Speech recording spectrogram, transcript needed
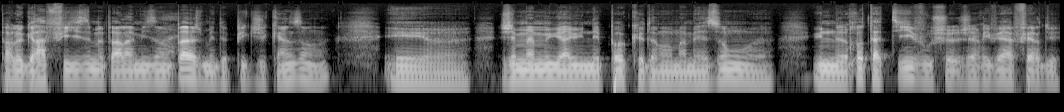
par le graphisme, par la mise en page, mais depuis que j'ai 15 ans. Hein. Et euh, j'ai même eu à une époque dans ma maison euh, une rotative où j'arrivais à faire du,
